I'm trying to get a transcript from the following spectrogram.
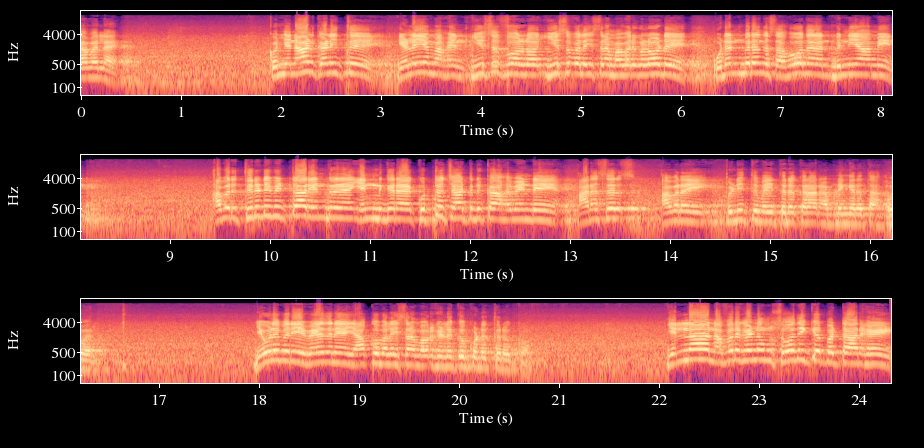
கவலை. கொஞ்ச நாள் கழித்து இளைய மகன் யூசுப் யூசுப் அலி இஸ்லாம் அவர்களோடு உடன் பிறந்த சகோதரன் பின்யாமீன் அவர் திருடிவிட்டார் என்று என்கிற குற்றச்சாட்டிற்காக வேண்டி அரசர் அவரை பிடித்து வைத்திருக்கிறார் அப்படிங்கிற தகவல். எவ்வளவு பெரிய வேதனையை யாக்கூப் அலை இஸ்லாம் அவர்களுக்கு கொடுத்திருக்கும். எல்லா நபர்களும் சோதிக்கப்பட்டார்கள்.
